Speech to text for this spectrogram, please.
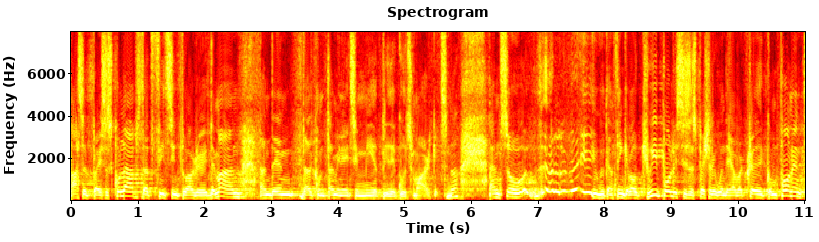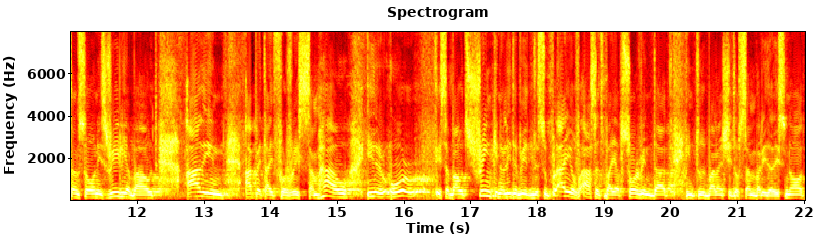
Asset prices collapse. That fits into aggregate demand, and then that contaminates immediately the goods markets. No? And so we can think about QE policies, especially when they have a credit component and so on. It's really about adding appetite for risk somehow, either or it's about shrinking a little bit the supply of assets by absorbing that into the balance sheet of somebody that is not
